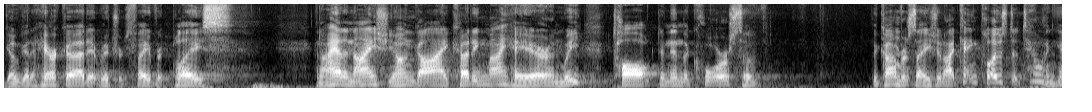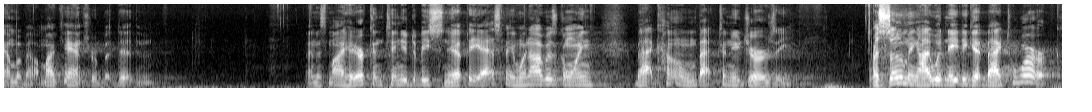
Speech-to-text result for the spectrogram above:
go get a haircut at Richard's favorite place. And I had a nice young guy cutting my hair, and we talked, and in the course of the conversation, I came close to telling him about my cancer, but didn't. And as my hair continued to be snipped, he asked me when I was going back home, back to New Jersey, assuming I would need to get back to work.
